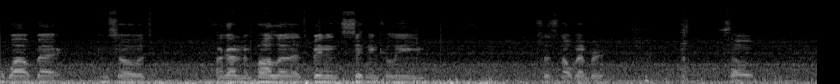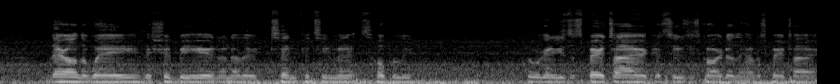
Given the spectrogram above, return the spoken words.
a while back, and so it's, I got an Impala that's been in, sitting in Killeen since November. so they're on the way. They should be here in another 10, 15 minutes, hopefully. So we're gonna use a spare tire because Susie's car doesn't have a spare tire.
